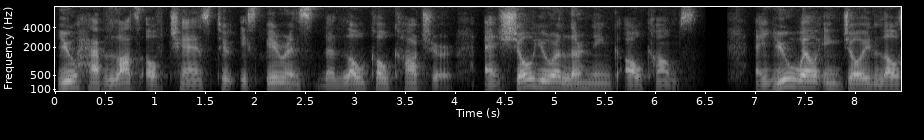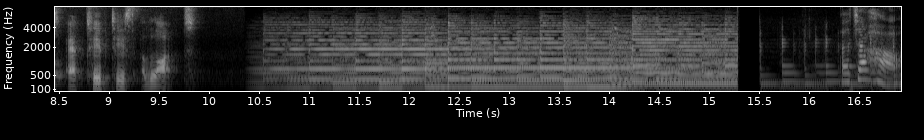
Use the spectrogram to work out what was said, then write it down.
You have lots of chance to experience the local culture and show your learning outcomes. And you will enjoy those activities a lot. 大家好，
